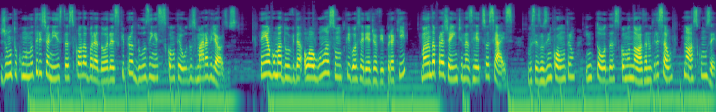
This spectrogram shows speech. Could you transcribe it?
junto com nutricionistas colaboradoras que produzem esses conteúdos maravilhosos. Tem alguma dúvida ou algum assunto que gostaria de ouvir por aqui? Manda pra gente nas redes sociais. Vocês nos encontram em todas como Nós da Nutrição, nós com Z.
